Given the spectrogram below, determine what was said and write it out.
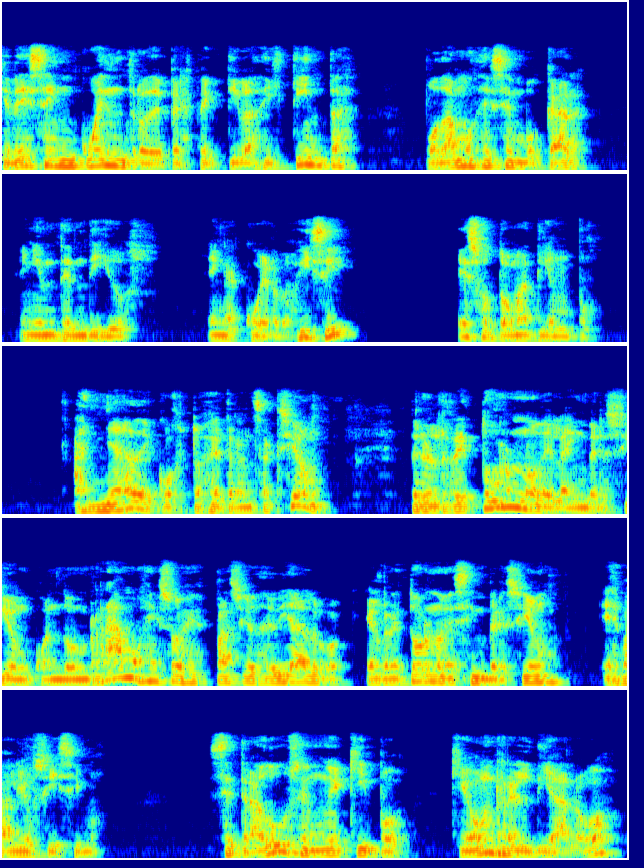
que de ese encuentro de perspectivas distintas podamos desembocar en entendidos, en acuerdos. Y sí, eso toma tiempo, añade costos de transacción, pero el retorno de la inversión, cuando honramos esos espacios de diálogo, el retorno de esa inversión es valiosísimo. Se traduce en un equipo que honra el diálogo,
